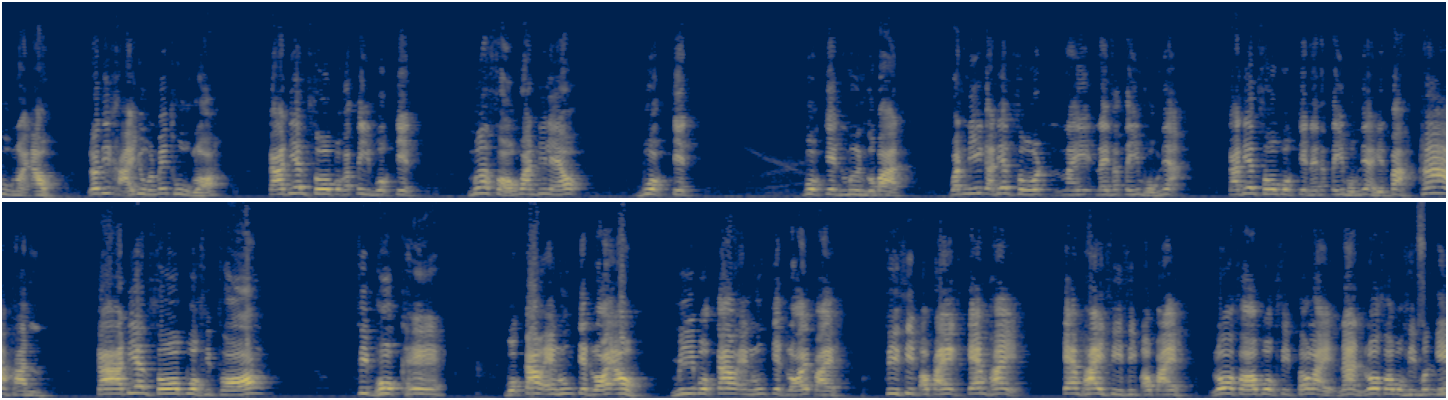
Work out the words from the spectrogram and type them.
ถูกๆหน่อยเอาแล้วที่ขายอยู่มันไม่ถูกเหรอการเดียนโซปกติบวกเจ็ดเมื่อสองวันที่แล้ว บวกเจ็ดบวกเจ็ดหมื่นกว่าบาท วันนี้การเดียนโซในในสตรีมผมเนี่ยการเดียนโซบวกเจ็ดในสตรีมผมเนี่ยเห็นปะห้าพันการเดียนโซบวกสิบสองสิบหกเคบวกเก้าแองลุงเจ็ดร้อยเอามีบวกเก้าแองลุงเจ็ดร้อยไป สี่สิบเอาไป แก้มไพ่แก้มไพ่สี่สิบเอาไป โลซอบวกสิบเท่าไหร่นั่นโลซอบวกสิบเมื่อกี้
